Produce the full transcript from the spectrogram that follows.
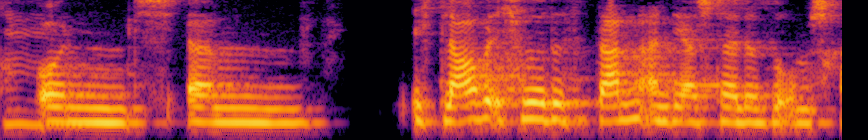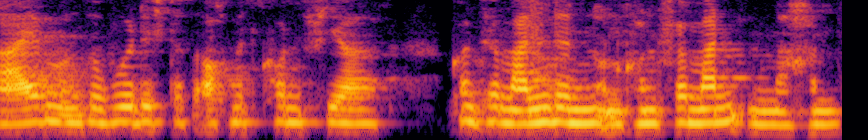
Mhm. Und ähm, ich glaube, ich würde es dann an der Stelle so umschreiben und so würde ich das auch mit Konfir Konfirmandinnen und Konfirmanden machen.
